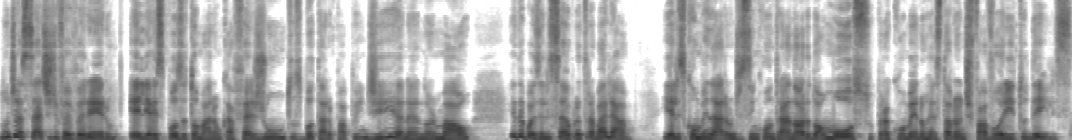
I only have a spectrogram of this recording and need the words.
No dia 7 de fevereiro, ele e a esposa tomaram café juntos, botaram papo em dia, né, normal, e depois ele saiu para trabalhar. E eles combinaram de se encontrar na hora do almoço para comer no restaurante favorito deles.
